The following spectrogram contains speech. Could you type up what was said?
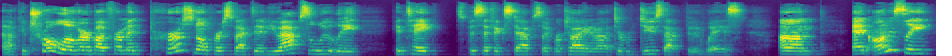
uh, control over, but from a personal perspective, you absolutely can take specific steps, like we're talking about, to reduce that food waste. Um, and honestly,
